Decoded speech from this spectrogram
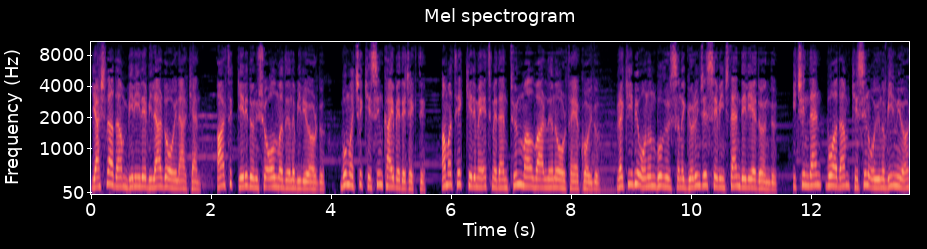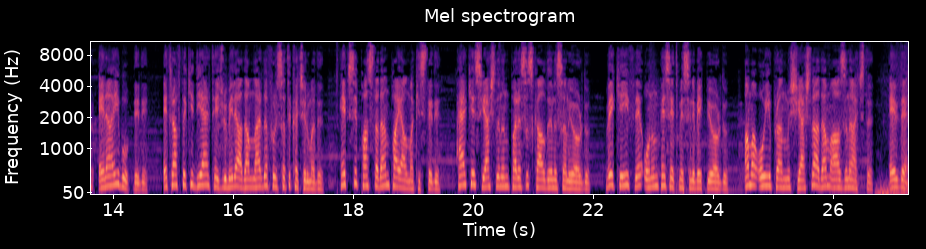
Yaşlı adam biriyle bilardo oynarken, artık geri dönüşü olmadığını biliyordu. Bu maçı kesin kaybedecekti. Ama tek kelime etmeden tüm mal varlığını ortaya koydu. Rakibi onun bu hırsını görünce sevinçten deliye döndü. İçinden, bu adam kesin oyunu bilmiyor, enayi bu, dedi. Etraftaki diğer tecrübeli adamlar da fırsatı kaçırmadı. Hepsi pastadan pay almak istedi. Herkes yaşlının parasız kaldığını sanıyordu. Ve keyifle onun pes etmesini bekliyordu. Ama o yıpranmış yaşlı adam ağzını açtı. Evde,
